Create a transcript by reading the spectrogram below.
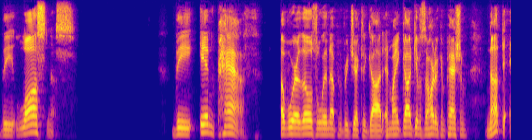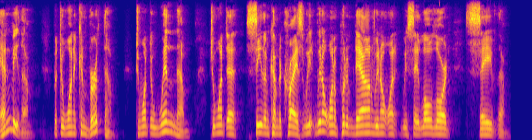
the lostness, the in path of where those will end up who've rejected God. And might God give us a heart of compassion, not to envy them, but to want to convert them, to want to win them, to want to see them come to Christ. We, we don't want to put them down. We don't want, we say, Lo, Lord, save them.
